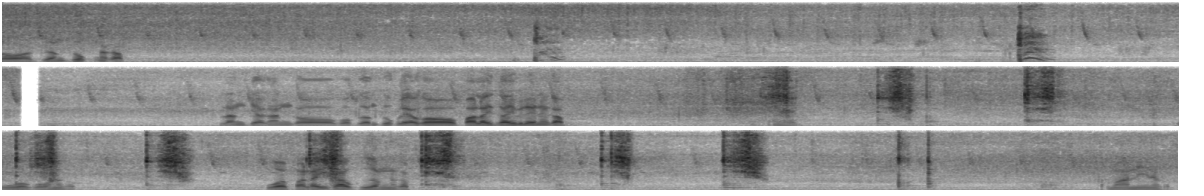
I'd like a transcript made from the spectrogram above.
รอเครื่องทุกนะครับ หลังจากนั้นก็พอเครื่องทุกแล้วก็ปลาไหลใสไปเลยนะครับหัวก่อนนะครับหัวปลาไหลข้าวเครื่องนะครับประมาณนี้นะครับ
